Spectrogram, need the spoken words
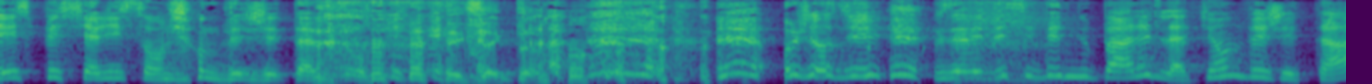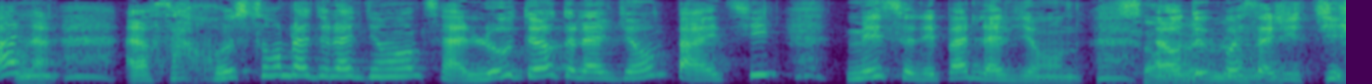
et spécialiste en viande végétale aujourd'hui. Exactement. aujourd'hui, vous avez décidé de nous parler de la viande végétale. Alors, ça ressemble à de la viande, ça a l'odeur de la viande, paraît-il, mais ce n'est pas de la viande. Alors, de quoi s'agit-il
